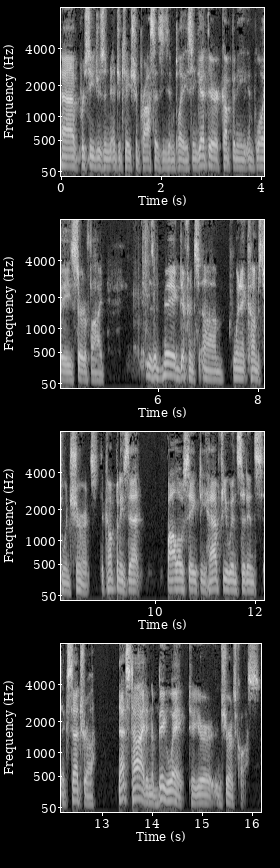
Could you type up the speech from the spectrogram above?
have procedures and education processes in place and get their company employees certified. There's a big difference um, when it comes to insurance. The companies that follow safety, have few incidents, etc. That's tied in a big way to your insurance costs,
